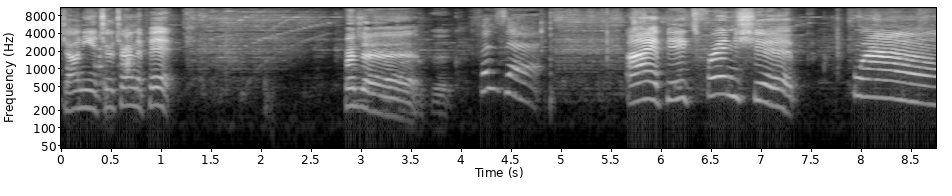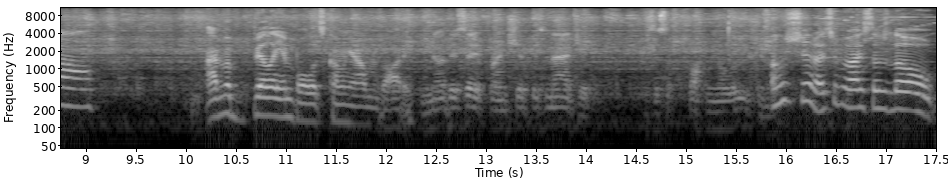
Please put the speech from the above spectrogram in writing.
Johnny, it's your turn to pick. Friendship! Friendship. I picked friendship. Wow. I have a billion bullets coming out of my body. You know they say friendship is magic. Does just a fucking illusion. Oh shit! I supervised those little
